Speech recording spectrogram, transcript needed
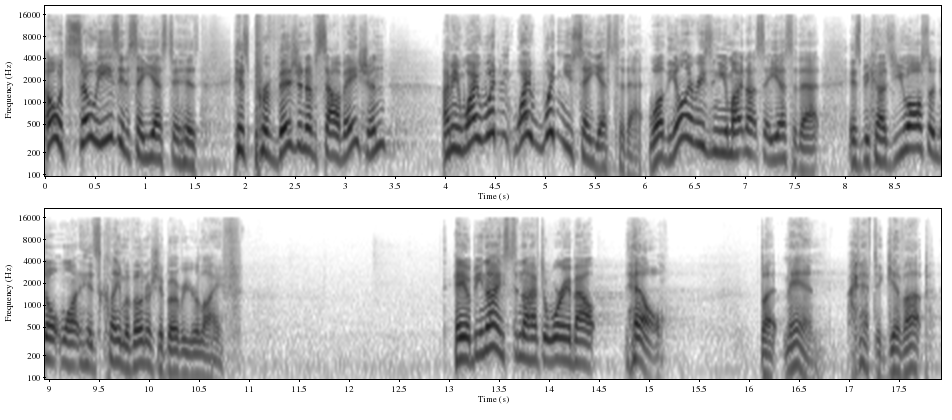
Oh, it's so easy to say yes to his, his provision of salvation. I mean, why wouldn't, why wouldn't you say yes to that? Well, the only reason you might not say yes to that is because you also don't want his claim of ownership over your life. Hey, it would be nice to not have to worry about hell, but man, I'd have to give up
